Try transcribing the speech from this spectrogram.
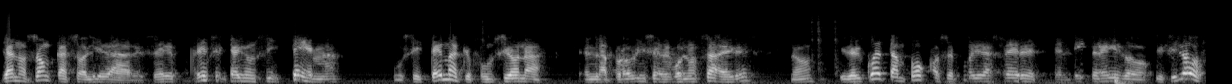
ya no son casualidades, ¿eh? parece que hay un sistema, un sistema que funciona en la provincia de Buenos Aires, ¿no? Y del cual tampoco se puede hacer el distraído Kicillof,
